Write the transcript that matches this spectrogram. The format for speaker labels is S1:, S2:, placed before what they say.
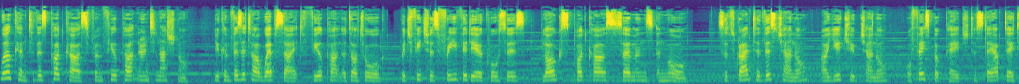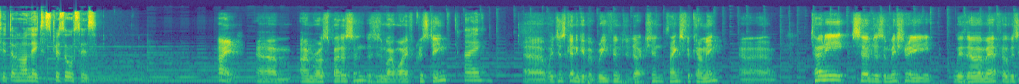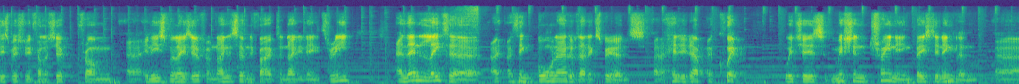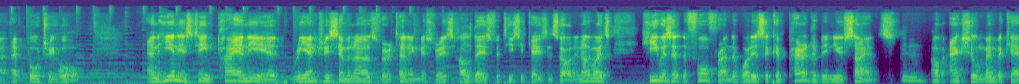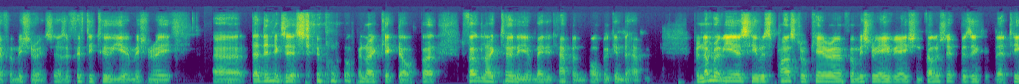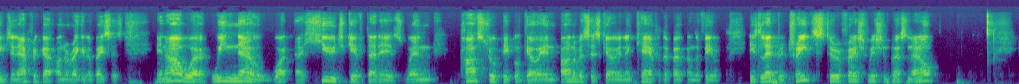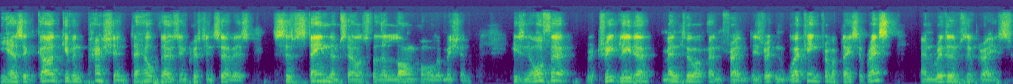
S1: Welcome to this podcast from Field Partner International. You can visit our website, fieldpartner.org, which features free video courses, blogs, podcasts, sermons, and more. Subscribe to this channel, our YouTube channel, or Facebook page to stay updated on our latest resources.
S2: Hi, um, I'm Ross Patterson. This is my wife, Christine.
S1: Hi.
S2: Uh, we're just going to give a brief introduction. Thanks for coming. Um, Tony served as a missionary with OMF, Overseas Missionary Fellowship, from uh, in East Malaysia from 1975 to 1983. And then later, I, I think born out of that experience, uh, headed up Equip, which is mission training based in England uh, at Bawtry Hall. And he and his team pioneered re-entry seminars for returning missionaries, holidays for TCKs, and so on. In other words, he was at the forefront of what is a comparatively new science mm. of actual member care for missionaries. As a 52 year missionary, uh, that didn't exist when I kicked off, but folk like Tony have made it happen or begin to happen. For a number of years, he was pastoral carer for Missionary Aviation Fellowship, visiting their teams in Africa on a regular basis. In our work, we know what a huge gift that is when pastoral people go in, Barnabas go in and care for the folk on the field. He's led retreats to refresh mission personnel. He has a God given passion to help those in Christian service sustain themselves for the long haul of mission. He's an author, retreat leader, mentor, and friend. He's written Working from a Place of Rest and Rhythms of Grace.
